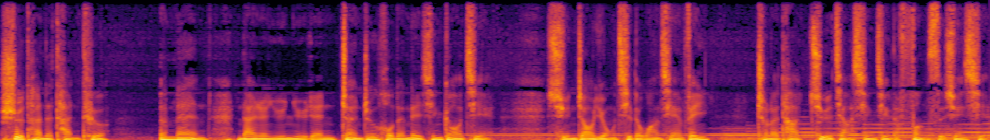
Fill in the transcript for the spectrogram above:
试探的忐忑。A man，男人与女人战争后的内心告诫，寻找勇气的往前飞，成了他倔强心境的放肆宣泄。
